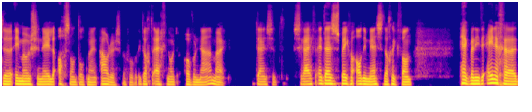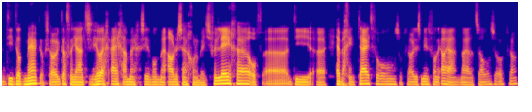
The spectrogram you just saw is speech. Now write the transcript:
de emotionele afstand tot mijn ouders bijvoorbeeld. Ik dacht er eigenlijk nooit over na, maar tijdens het schrijven en tijdens het spreken van al die mensen dacht ik van, ja, ik ben niet de enige die dat merkt of zo. Ik dacht van ja, het is heel erg eigen aan mijn gezin, want mijn ouders zijn gewoon een beetje verlegen of uh, die uh, hebben geen tijd voor ons of zo. Dus meer van, oh ja, nou ja, dat zal wel zo of zo.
